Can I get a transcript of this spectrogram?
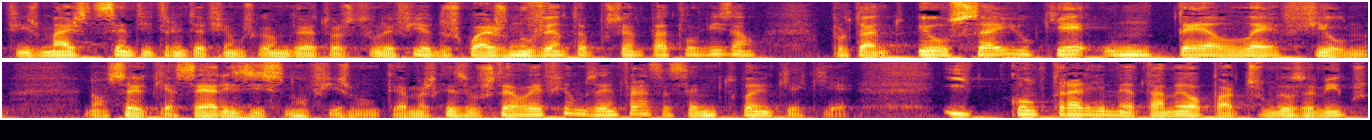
fiz mais de 130 filmes como diretor de fotografia, dos quais 90% para a televisão. Portanto, eu sei o que é um telefilme. Não sei o que é séries, isso não fiz nunca, mas quer dizer, os telefilmes em França sei muito bem o que é que é. E, contrariamente à maior parte dos meus amigos,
